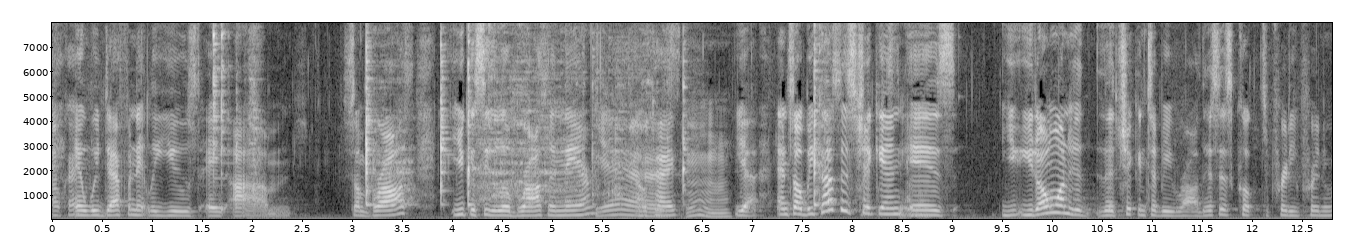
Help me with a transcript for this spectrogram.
Okay. And we definitely used a. Um, some broth. You can see the little broth in there. Yeah. Okay. Mm. Yeah. And so because this chicken is you, you don't want it- the chicken to be raw. This is cooked pretty pretty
